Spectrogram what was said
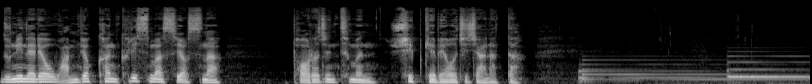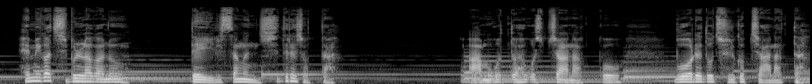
눈이 내려 완벽한 크리스마스였으나 벌어진 틈은 쉽게 메워지지 않았다. 해미가 집을 나간 후 내 일상은 시들해졌다. 아무것도 하고 싶지 않았고 무얼해도 즐겁지 않았다.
